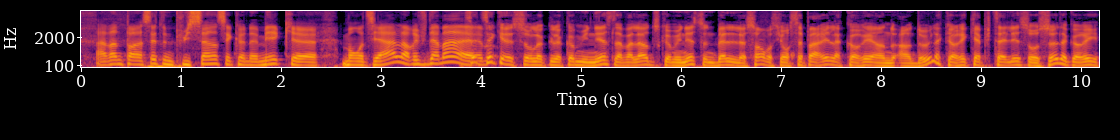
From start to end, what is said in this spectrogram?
avant de penser être une puissance économique mondiale. Alors, évidemment. Tu sais- que sur le, le communisme, la valeur du communisme, c'est une belle leçon parce qu'ils ont séparé la Corée en, en deux, la Corée capitaliste au sud, la Corée.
